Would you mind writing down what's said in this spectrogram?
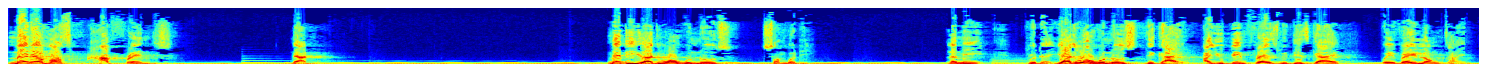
Many of us have friends that maybe you are the one who knows somebody. Let me put that. You are the one who knows the guy, and you've been friends with this guy for a very long time.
